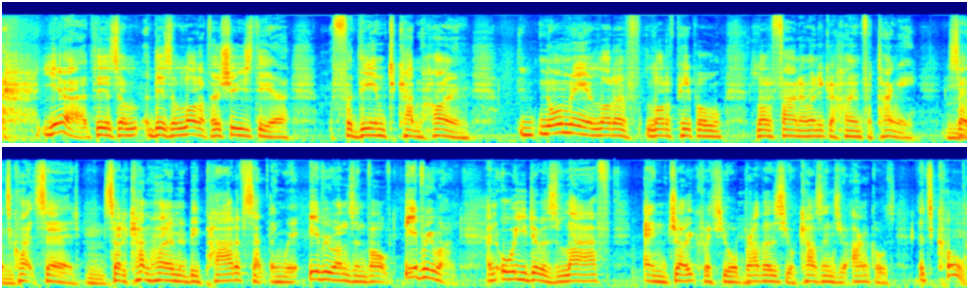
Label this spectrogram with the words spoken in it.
yeah, there's a there's a lot of issues there for them to come home. Normally, a lot of a lot of people, a lot of whānau only go home for tangi. So it's mm. quite sad. Mm. So to come home and be part of something where everyone's involved, everyone, and all you do is laugh and joke with your brothers, your cousins, your uncles, it's cool.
